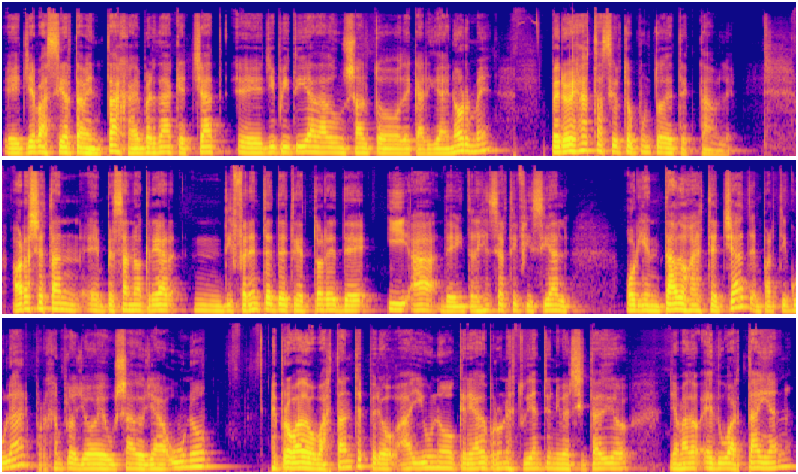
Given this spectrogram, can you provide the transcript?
Eh, lleva cierta ventaja. Es verdad que ChatGPT eh, ha dado un salto de calidad enorme, pero es hasta cierto punto detectable. Ahora se están empezando a crear mm, diferentes detectores de IA, de inteligencia artificial, orientados a este chat en particular. Por ejemplo, yo he usado ya uno, he probado bastantes, pero hay uno creado por un estudiante universitario llamado Edward Tyan,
